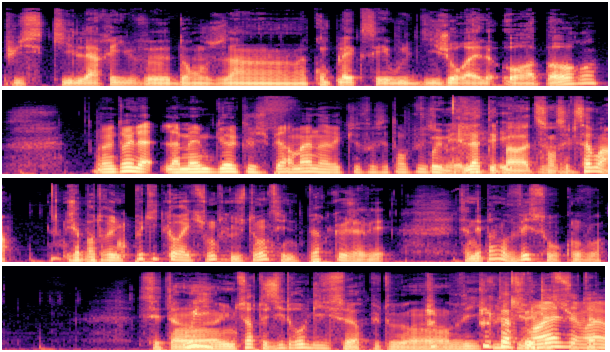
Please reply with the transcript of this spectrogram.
puisqu'il arrive dans un complexe et où il dit Jorel au rapport. En même temps, il a la même gueule que Superman avec une fossette en plus. Oui, mais là, t'es Et- pas censé le savoir. J'apporterai une petite correction, parce que justement, c'est une peur que j'avais. Ça n'est pas un vaisseau qu'on voit. C'est un, Oui. une sorte d'hydroglisseur, plutôt un Tout- véhicule tout qui va Ouais, sur vrai, Terre.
